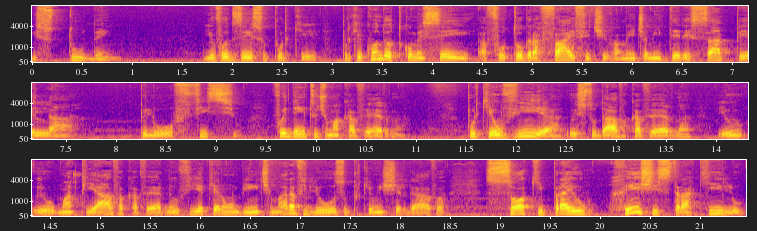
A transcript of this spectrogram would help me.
Estudem. E eu vou dizer isso por quê? Porque quando eu comecei a fotografar efetivamente, a me interessar pela pelo ofício foi dentro de uma caverna. Porque eu via, eu estudava a caverna, eu, eu mapeava a caverna, eu via que era um ambiente maravilhoso, porque eu enxergava. Só que para eu registrar aquilo,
